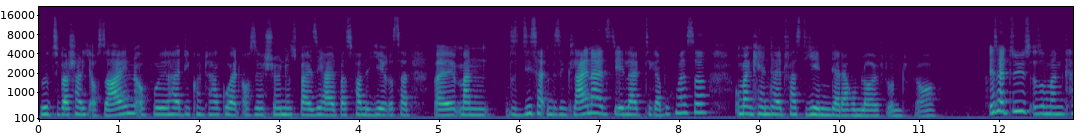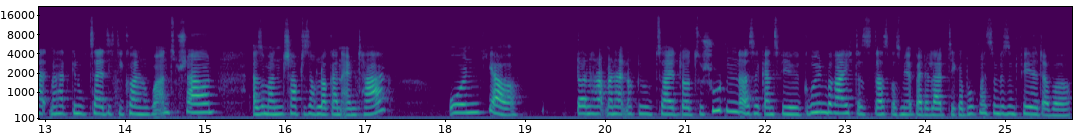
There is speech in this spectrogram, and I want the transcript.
wird sie wahrscheinlich auch sein, obwohl halt die Kontaku halt auch sehr schön ist, weil sie halt was familiäres hat, weil man, sie ist halt ein bisschen kleiner als die Leipziger Buchmesse und man kennt halt fast jeden, der da rumläuft und ja, ist halt süß, also man, kann, man hat genug Zeit, sich die Con in Ruhe anzuschauen, also man schafft es auch locker an einem Tag. Und ja, dann hat man halt noch genug Zeit dort zu shooten, da ist halt ganz viel Grünbereich, das ist das, was mir bei der Leipziger Buchmesse ein bisschen fehlt, aber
